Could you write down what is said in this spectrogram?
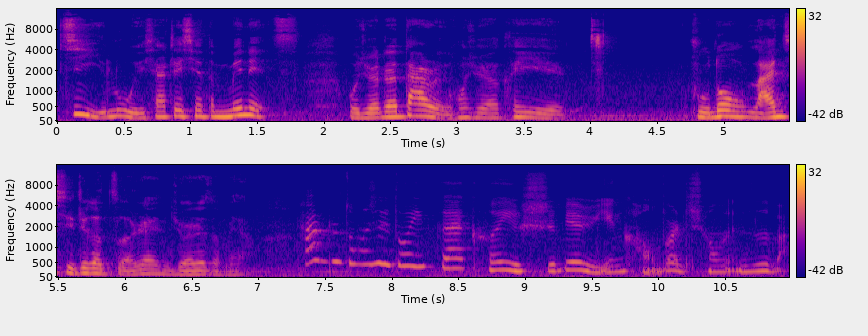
记录一下这些的 minutes。我觉得大蕊同学可以主动揽起这个责任，你觉得怎么样？他这东西都应该可以识别语音 convert 成文字吧？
